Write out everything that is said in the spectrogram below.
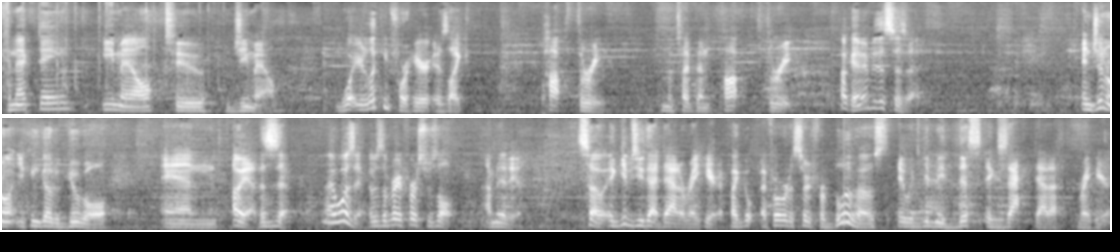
connecting email to Gmail. What you're looking for here is like POP3. I'm gonna type in POP3. Okay, maybe this is it. In general, you can go to Google and, oh yeah, this is it. That was it. It was the very first result. I'm an idiot. So it gives you that data right here. If I go, if I were to search for Bluehost, it would give me this exact data right here.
